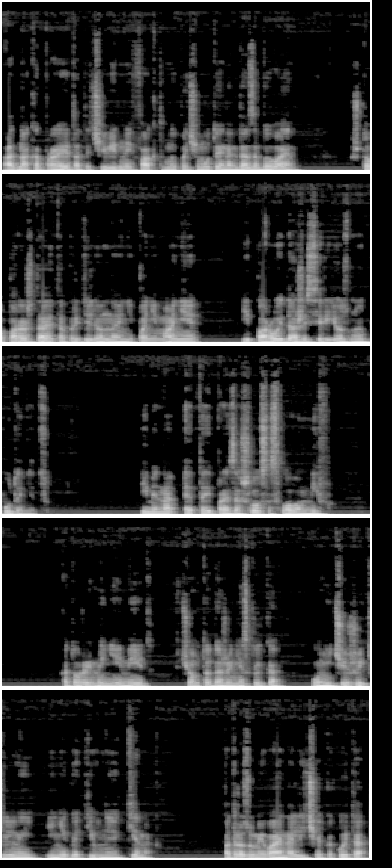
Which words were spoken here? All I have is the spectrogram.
Однако про этот очевидный факт мы почему-то иногда забываем, что порождает определенное непонимание и порой даже серьезную путаницу. Именно это и произошло со словом «миф», который ныне имеет в чем-то даже несколько уничижительный и негативный оттенок, подразумевая наличие какой-то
